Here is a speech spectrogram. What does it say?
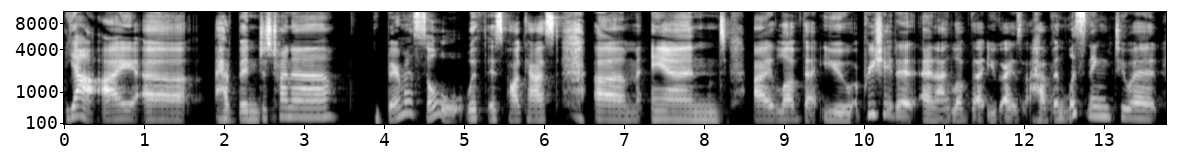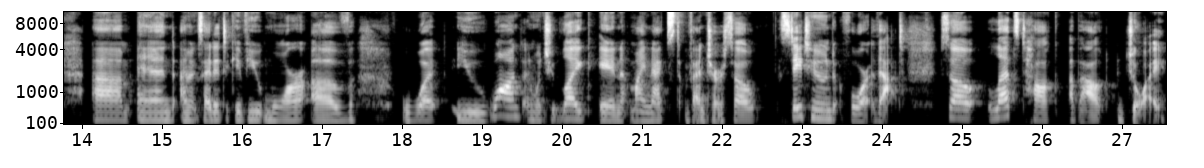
yeah, I uh, have been just trying to bare my soul with this podcast. Um, and I love that you appreciate it. And I love that you guys have been listening to it. Um, and I'm excited to give you more of what you want and what you like in my next venture. So stay tuned for that. So let's talk about joy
